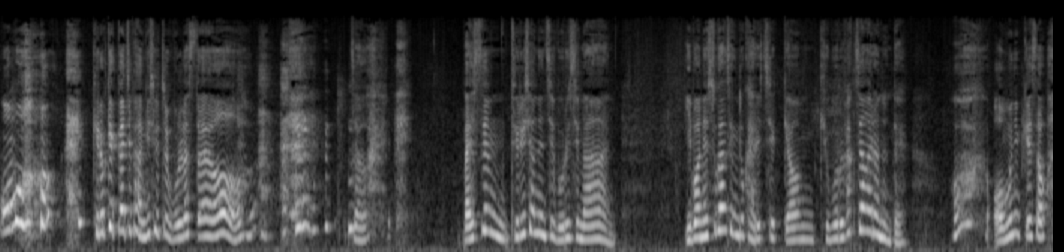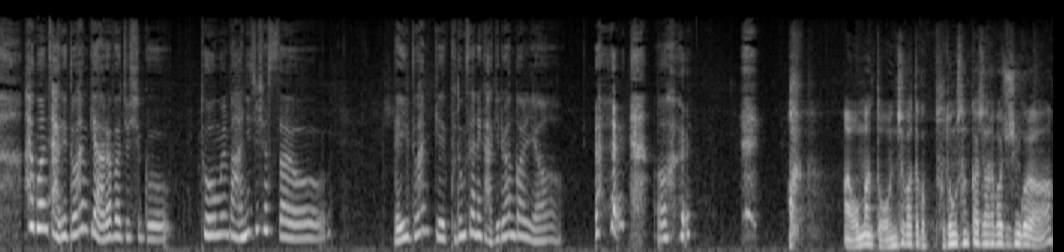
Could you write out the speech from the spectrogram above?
어머, 그렇게까지 반기실 줄 몰랐어요. 저 말씀 들으셨는지 모르지만 이번에 수강생도 가르칠 겸 규모를 확장하려는데 어, 어머님께서 학원 자리도 함께 알아봐 주시고 도움을 많이 주셨어요. 내일도 함께 부동산에 가기로 한 걸요. 어. 아, 엄마는 또 언제 봤다고 부동산까지 알아봐 주신 거야?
